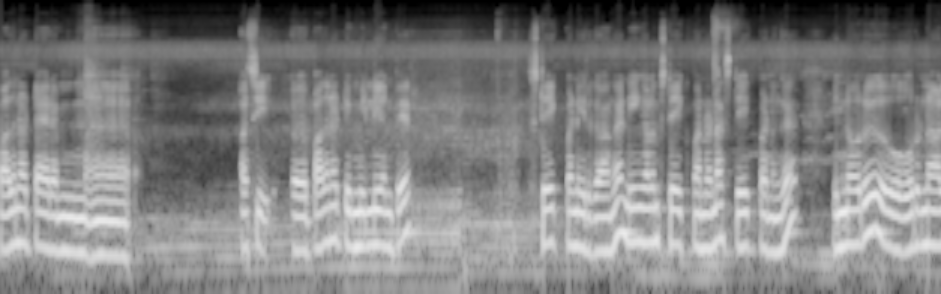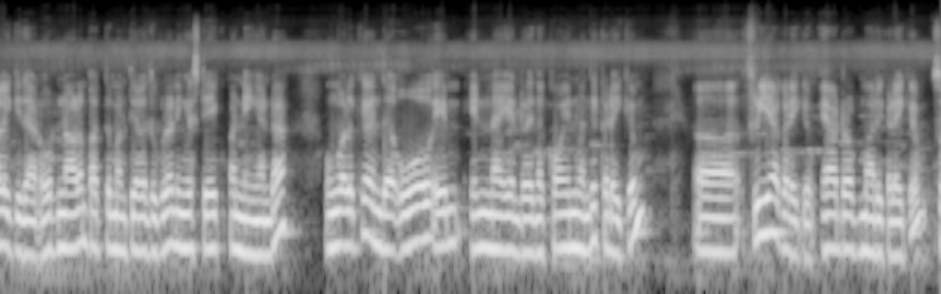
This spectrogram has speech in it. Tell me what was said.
பதினெட்டாயிரம் அசி பதினெட்டு மில்லியன் பேர் ஸ்டேக் பண்ணியிருக்காங்க. நீங்களும் ஸ்டேக் பண்ணுறேன்னா ஸ்டேக் பண்ணுங்கள் இன்னொரு ஒரு நாளைக்கு தான் ஒரு நாளும் பத்து மணி நேரத்துக்குள்ளே நீங்கள் ஸ்டேக் பண்ணீங்கன்னா உங்களுக்கு இந்த ஓஎம்என்ஐ என்ற இந்த காயின் வந்து கிடைக்கும். ஃப்ரீயாக கிடைக்கும். ஏர் ட்ராப் மாதிரி கிடைக்கும். ஸோ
